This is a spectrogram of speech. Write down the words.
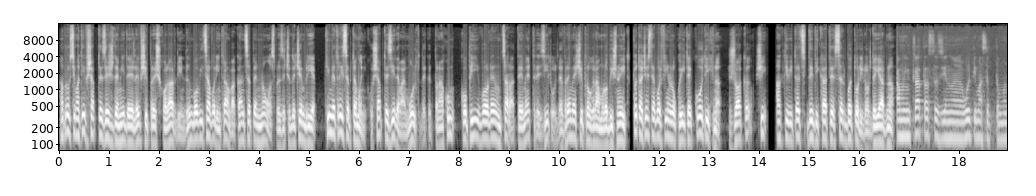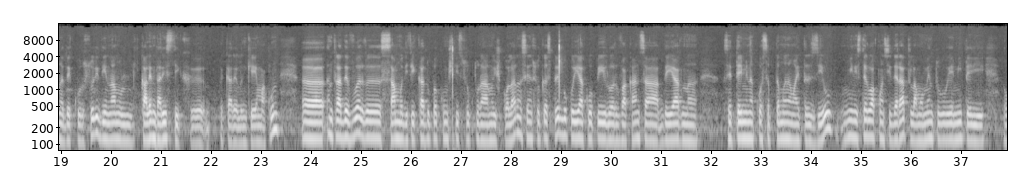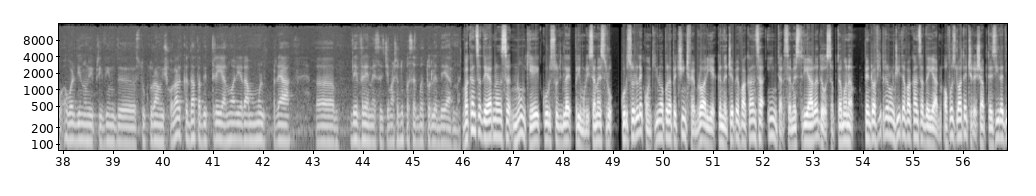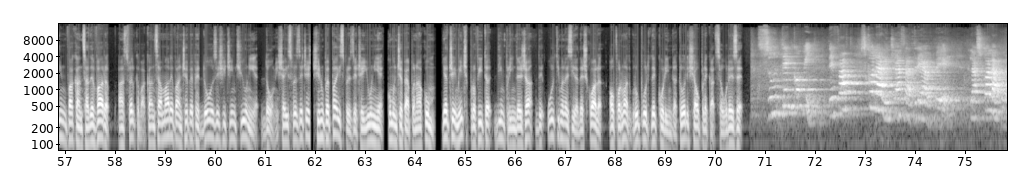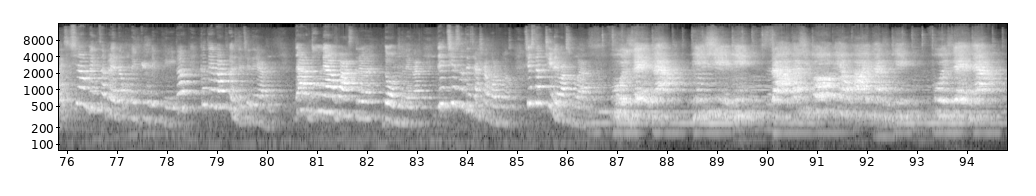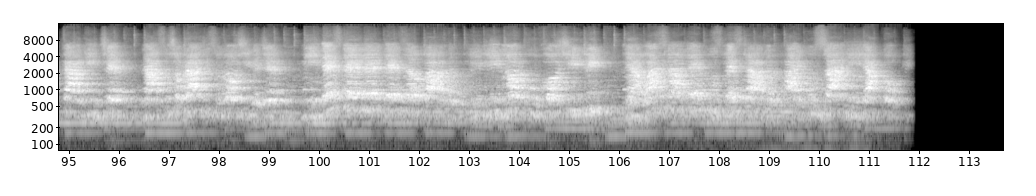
Aproximativ 70.000 de elevi și preșcolari din Dâmbovița vor intra în vacanță pe 19 decembrie. Timp de 3 săptămâni, cu 7 zile mai mult decât până acum, copiii vor renunța la teme, trezitul de vreme și programul obișnuit. Toate acestea vor fi înlocuite cu odihnă, joacă și activități dedicate sărbătorilor de iarnă. Am intrat astăzi în ultima săptămână de cursuri din anul calendaristic uh, pe care îl încheiem acum. Uh, într-adevăr, uh, s-a modificat, după cum știți, structura anului școlar, în sensul că, spre bucuria copiilor, vacanța de iarnă se termină cu o săptămână mai târziu. Ministerul a considerat, la momentul emiterii ordinului privind structura anului școlar, că data de 3 ianuarie era mult prea uh, de vreme, să zicem așa, după sărbătorile de iarnă. Vacanța de iarnă însă nu încheie cursurile primului semestru. Cursurile continuă până pe 5 februarie, când începe vacanța intersemestrială de o săptămână. Pentru a fi prelungită vacanța de iarnă, au fost luate cele șapte zile din vacanța de vară, astfel că vacanța mare va începe pe 25 iunie 2016 și nu pe 14 iunie, cum începea până acum, iar cei mici profită din plin deja de ultimele zile de școală. Au format grupuri de colindători și au plecat să ureze.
